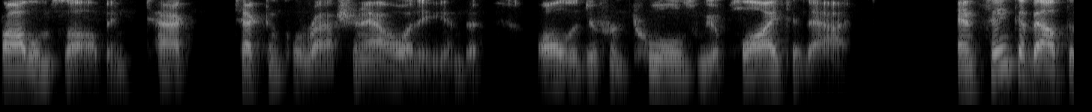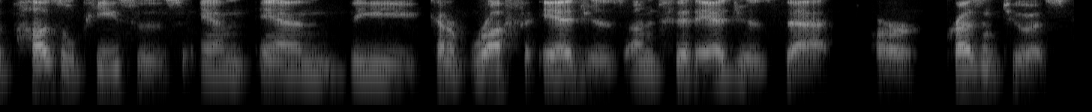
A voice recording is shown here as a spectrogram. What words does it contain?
problem solving, technical rationality, and the, all the different tools we apply to that, and think about the puzzle pieces and and the kind of rough edges, unfit edges that are present to us,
